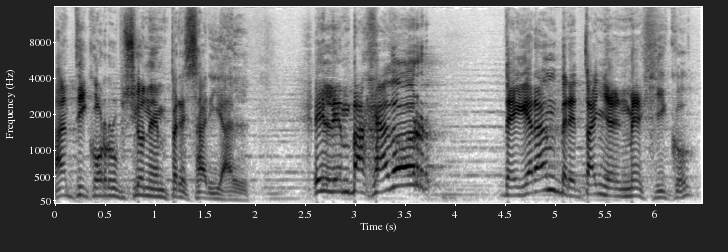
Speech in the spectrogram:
anticorrupción empresarial. El embajador de Gran Bretaña en México.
